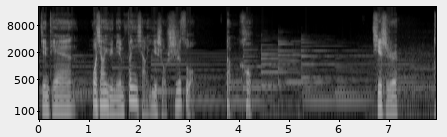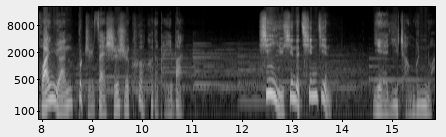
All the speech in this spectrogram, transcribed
今天，我想与您分享一首诗作《等候》。其实，团圆不只在时时刻刻的陪伴，心与心的亲近也异常温暖。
